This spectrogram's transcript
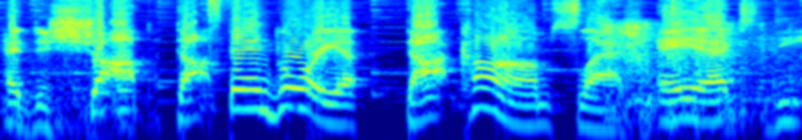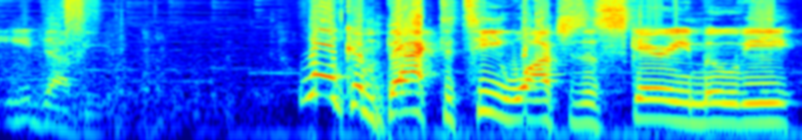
Head to shop.fangoria.com slash AXDEW. Welcome back to T Watches a Scary Movie.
